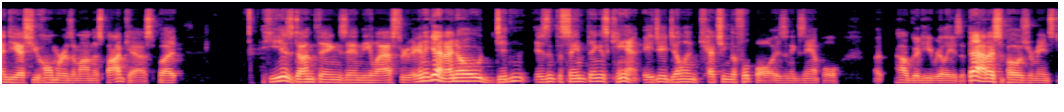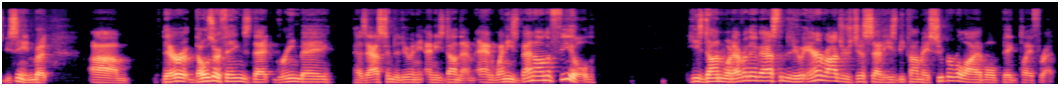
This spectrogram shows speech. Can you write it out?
NDSU homerism on this podcast, but he has done things in the last three. And again, I know didn't isn't the same thing as can't. AJ Dillon catching the football is an example. How good he really is at that, I suppose, remains to be seen. But um, there, those are things that Green Bay has asked him to do, and, he, and he's done them. And when he's been on the field, He's done whatever they've asked him to do. Aaron Rodgers just said he's become a super reliable big play threat.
